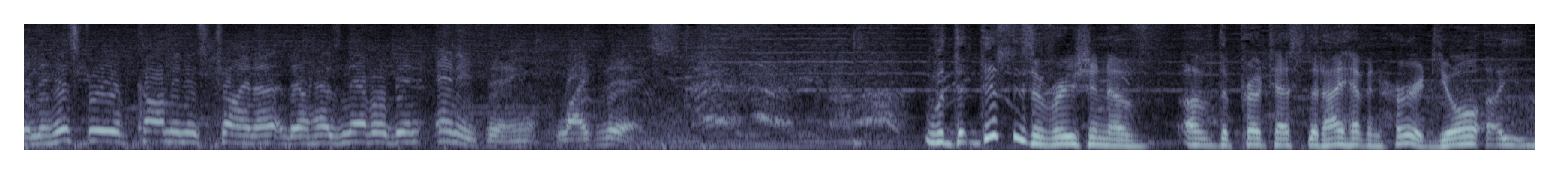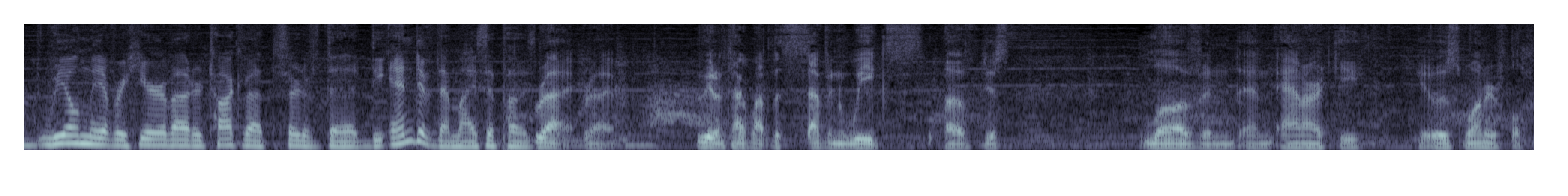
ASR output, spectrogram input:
In the history of communist China, there has never been anything like this. well, th- this is a version of, of the protests that I haven't heard. You, uh, we only ever hear about or talk about sort of the, the end of them, I suppose. Right, right. We don't talk about the seven weeks of just love and, and anarchy. It was wonderful.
